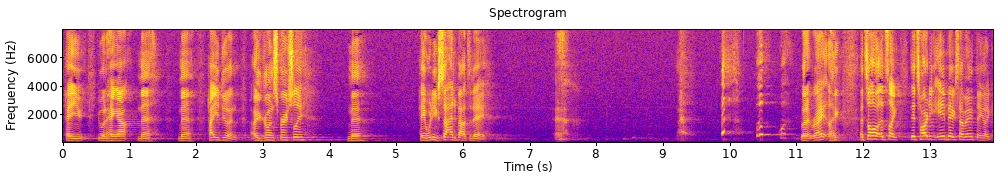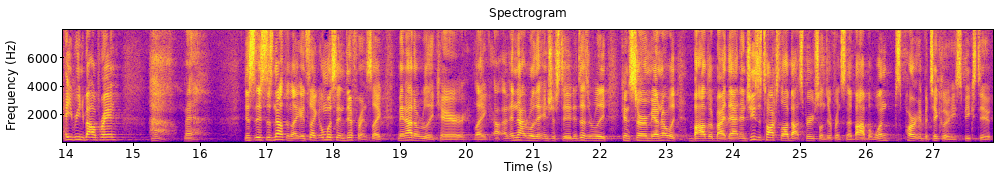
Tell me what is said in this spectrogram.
hey, you, you want to hang out? Meh, meh. How you doing? Are you growing spiritually? Meh. Hey, what are you excited about today? Eh. But, right? Like, it's all, it's like, it's hard to get anybody excited about anything. Like, hey, you reading your Bible praying? This, this is nothing. Like, it's like almost indifference. Like, man, I don't really care. Like, I, am not really that interested. It doesn't really concern me. I'm not really bothered by that. And Jesus talks a lot about spiritual indifference in the Bible. One part in particular he speaks to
